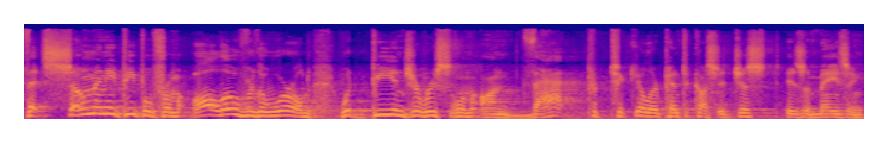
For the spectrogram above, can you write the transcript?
that so many people from all over the world would be in Jerusalem on that particular Pentecost. It just is amazing.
